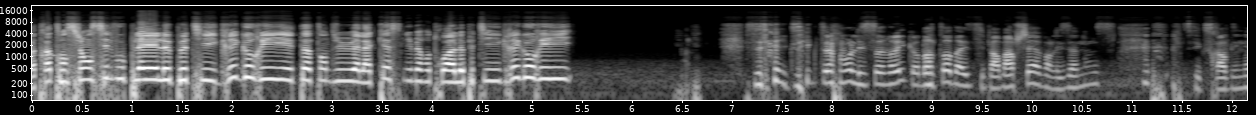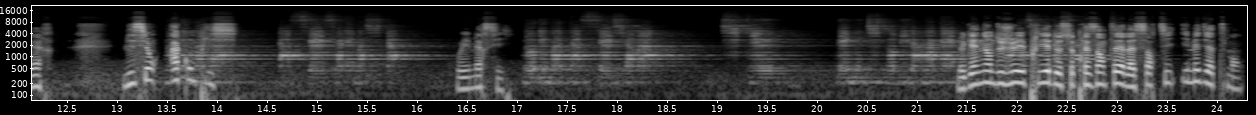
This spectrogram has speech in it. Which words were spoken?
Votre attention s'il vous plaît, le petit Grégory est attendu à la caisse numéro 3. Le petit Grégory C'est exactement les sonneries qu'on entend dans les supermarchés avant les annonces. C'est extraordinaire. Mission accomplie. Oui, merci. Le gagnant du jeu est prié de se présenter à la sortie immédiatement.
